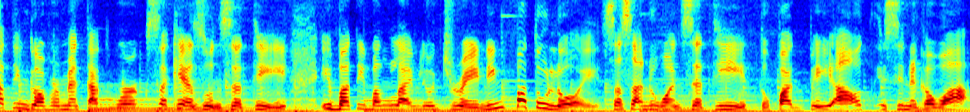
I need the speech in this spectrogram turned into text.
ating government at work sa Quezon City, iba't ibang livelihood training patuloy. Sa San Juan City, tupad payout isinagawa.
